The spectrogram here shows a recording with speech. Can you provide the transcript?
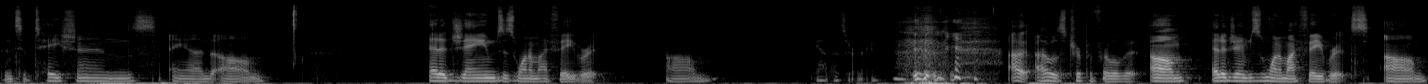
the Temptations and um, Etta James is one of my favorite. Um, yeah, that's her name. I, I was tripping for a little bit. Um, Etta James is one of my favorites. Um,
